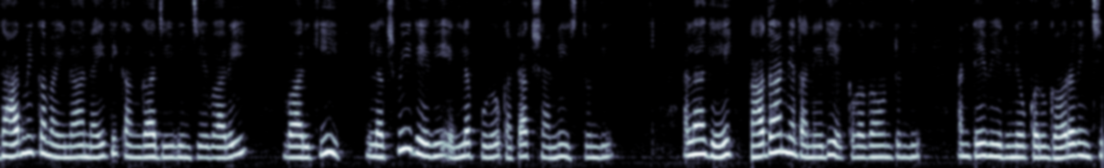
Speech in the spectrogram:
ధార్మికమైన నైతికంగా జీవించే వారి వారికి లక్ష్మీదేవి ఎల్లప్పుడూ కటాక్షాన్ని ఇస్తుంది. అలాగే ప్రాధాన్యత అనేది ఎక్కువగా ఉంటుంది. అంటే వీరిని ఒకరు గౌరవించి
